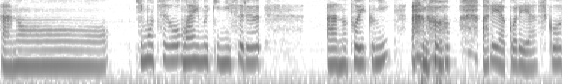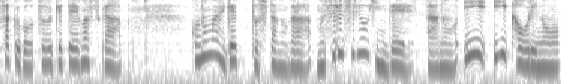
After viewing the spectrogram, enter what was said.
あのー、気持ちを前向きにするあの取り組みあのあれやこれや試行錯誤を続けていますがこの前ゲットしたのが無印良品であのいいいい香りの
